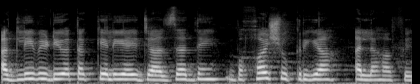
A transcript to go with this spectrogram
اگلی ویڈیو تک کے لیے اجازت دیں۔ بہت شکریہ۔ اللہ حافظ۔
